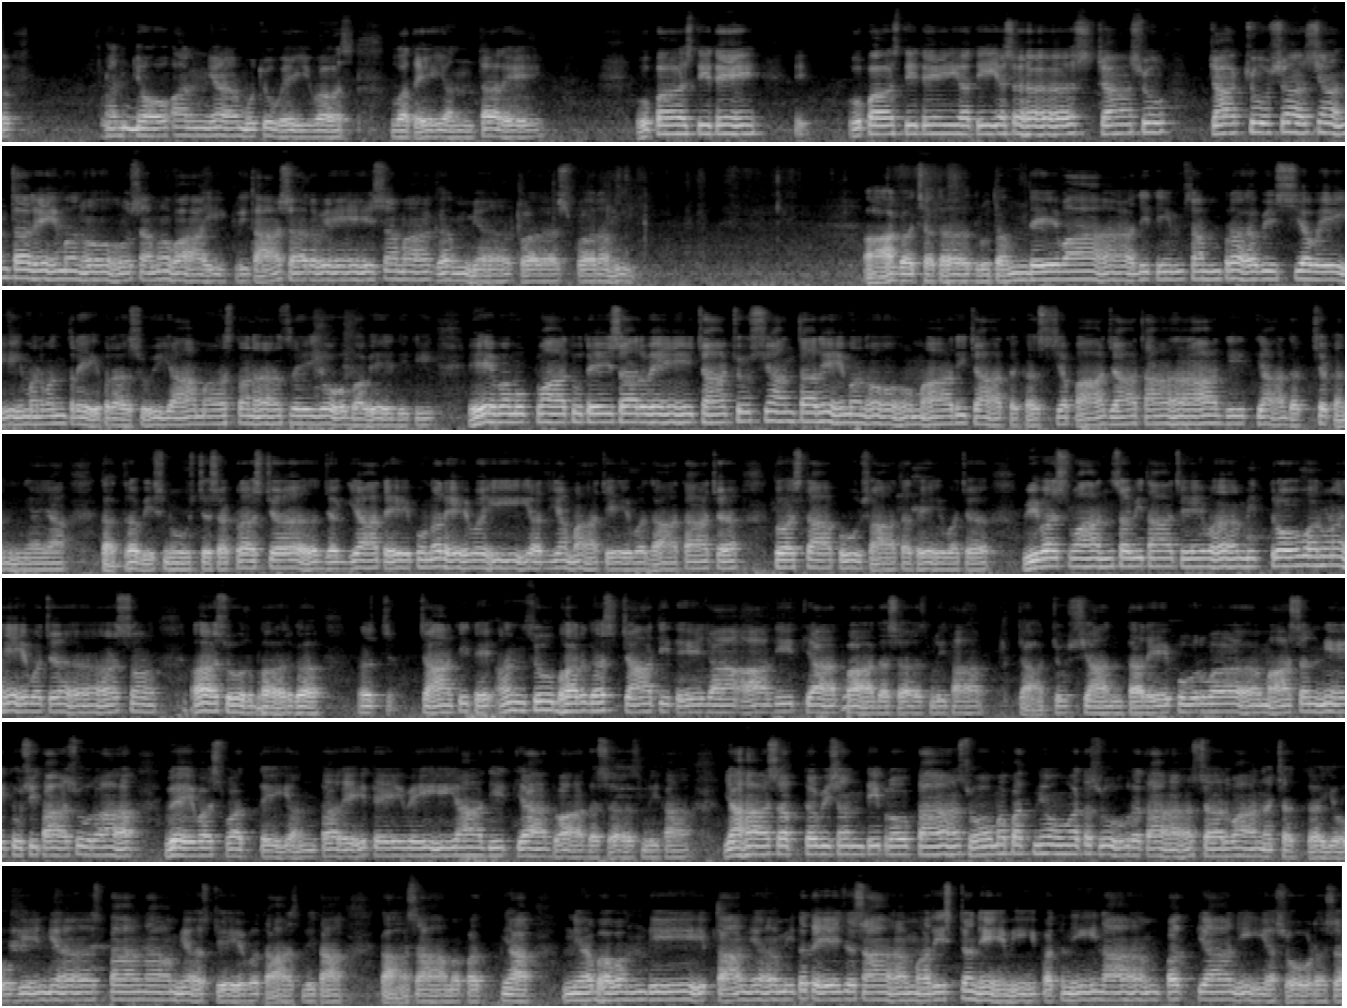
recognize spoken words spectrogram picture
अन्योऽन्यमुचुवैवस्वते अन्तरे उपस्थिते उपस्थिते अतियशश्चाशु चाक्षुषस्यान्तरे मनो समवायीकृता सर्वे समागम्य परस्परम्। आगच्छत द्रुतं देवादितिं सम्प्रविश्य वै मन्वन्त्रे प्रसूयामस्तनश्रेयो भवेदिति एवमुक्त्वा तु ते सर्वे चाक्षुष्यान्तरे मनो मारिचातकस्य पाजातादित्या दक्षकन्यया तत्र विष्णुश्च शक्रश्च जज्ञाते पुनरेव हि अर्यमा चेव धाता च, त्वष्टा पूषा तथैव च। विवस्वान् सविता चैव मित्रो वरुण एव च। असुर्भर्ग चातिते अंशुभर्गश्चातितेजा आदित्या द्वादश स्मृता चाचुष्यान्तरे पूर्वमासन्ये तुषितासुरा। वैवस्वत्ते अन्तरे ते वै आदित्या द्वादश स्मृता याः सप्तविशन्ति प्रोक्ता सोमपत्न्योऽत सुव्रता। सर्वा नक्षत्रयोगिन्यस्तानाम्यश्चैव ता स्मृता। तासां पत्न्या न्यभवन्दीप्तान्यमिततेजसामरिष्टनेमि पत्नीनां पत्यानि अषोडश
